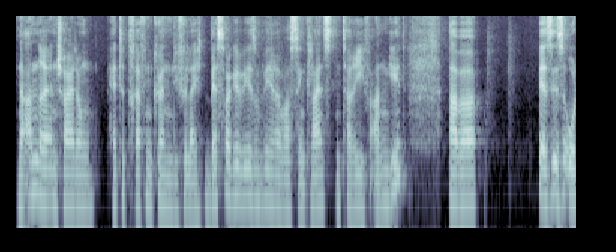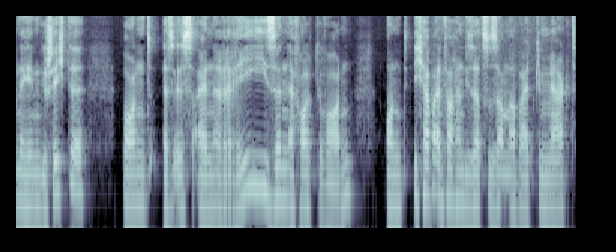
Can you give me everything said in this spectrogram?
eine andere Entscheidung hätte treffen können, die vielleicht besser gewesen wäre, was den kleinsten Tarif angeht. Aber es ist ohnehin Geschichte und es ist ein Riesenerfolg geworden. Und ich habe einfach in dieser Zusammenarbeit gemerkt,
